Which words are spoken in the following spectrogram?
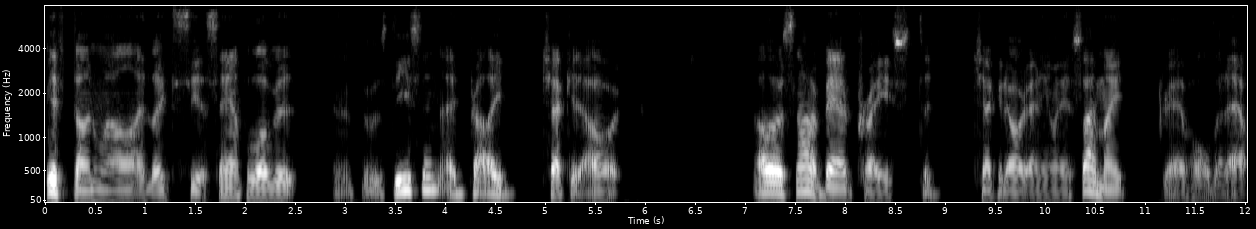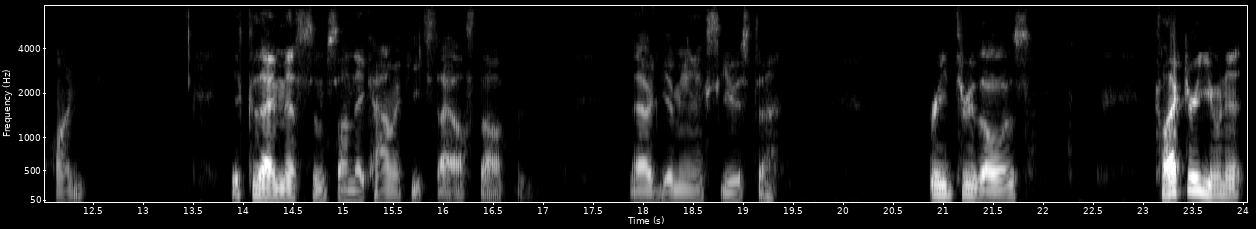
If done well, I'd like to see a sample of it. If it was decent, I'd probably check it out Although it's not a bad price to check it out anyway, so I might grab hold of that one. Just because I missed some Sunday comic style stuff. That would give me an excuse to read through those. Collector Unit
